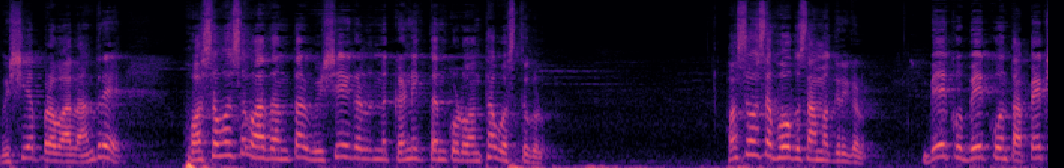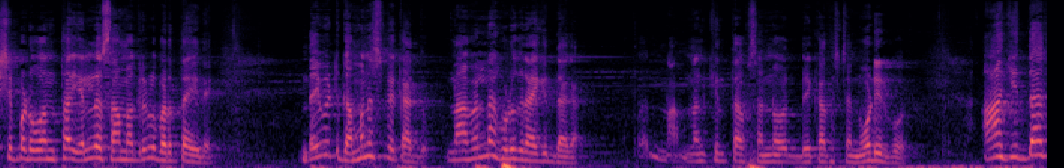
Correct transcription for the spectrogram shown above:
ವಿಷಯ ಪ್ರವಾಲ ಅಂದರೆ ಹೊಸ ಹೊಸವಾದಂಥ ವಿಷಯಗಳನ್ನು ಕಣ್ಣಿಗೆ ತಂದುಕೊಡುವಂಥ ವಸ್ತುಗಳು. ಹೊಸ ಹೊಸ ಭೋಗ ಸಾಮಗ್ರಿಗಳು. ಬೇಕು ಬೇಕು ಅಂತ ಅಪೇಕ್ಷೆ ಪಡುವಂಥ ಎಲ್ಲ ಸಾಮಗ್ರಿಗಳು ಬರ್ತಾ ಇದೆ. ದಯವಿಟ್ಟು ಗಮನಿಸಬೇಕಾದ್ದು, ನಾವೆಲ್ಲ ಹುಡುಗರಾಗಿದ್ದಾಗ ನನಗಿಂತ ಸಣ್ಣವ್ರು ಬೇಕಾದಷ್ಟು ನೋಡಿರ್ಬೋದು. ಆಗಿದ್ದಾಗ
